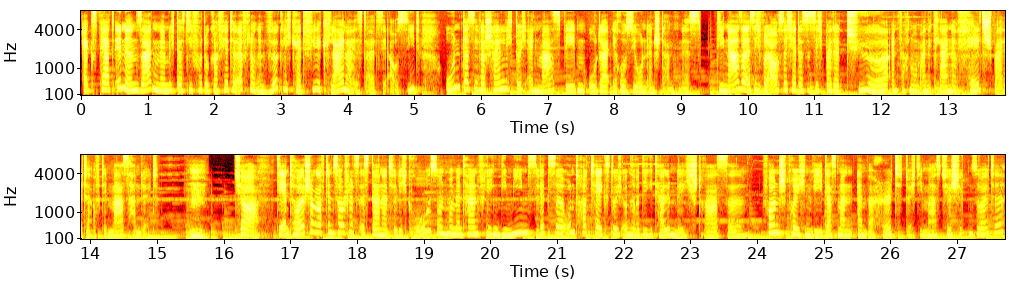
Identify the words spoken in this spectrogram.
ExpertInnen sagen nämlich, dass die fotografierte Öffnung in Wirklichkeit viel kleiner ist, als sie aussieht und dass sie wahrscheinlich durch ein Marsbeben oder Erosion entstanden ist. Die NASA ist sich wohl auch sicher, dass es sich bei der Tür einfach nur um eine kleine Felsspalte auf dem Mars handelt. Hm. Tja, die Enttäuschung auf den Socials ist da natürlich groß und momentan fliegen die Memes, Witze und Hottakes durch unsere digitale Milchstraße. Von Sprüchen wie, dass man Amber Heard durch die Marstür schicken sollte,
